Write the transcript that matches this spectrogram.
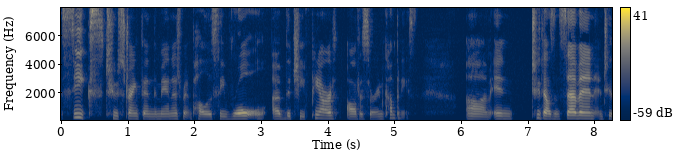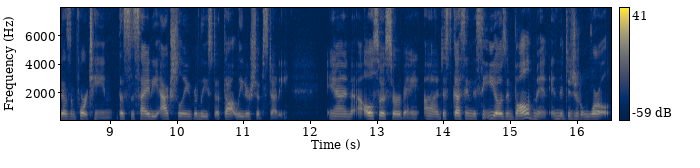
seeks to strengthen the management policy role of the chief PR officer in companies. Um, in 2007 and 2014, the society actually released a thought leadership study and also a survey uh, discussing the CEO's involvement in the digital world.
